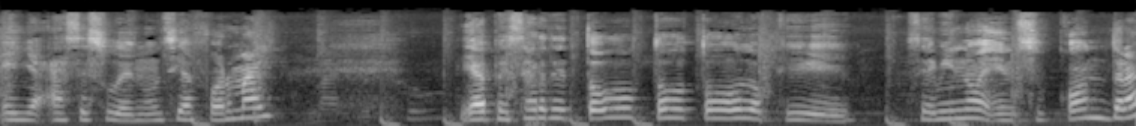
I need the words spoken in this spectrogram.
ella hace su denuncia formal Y a pesar de todo, todo, todo lo que se vino en su contra,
